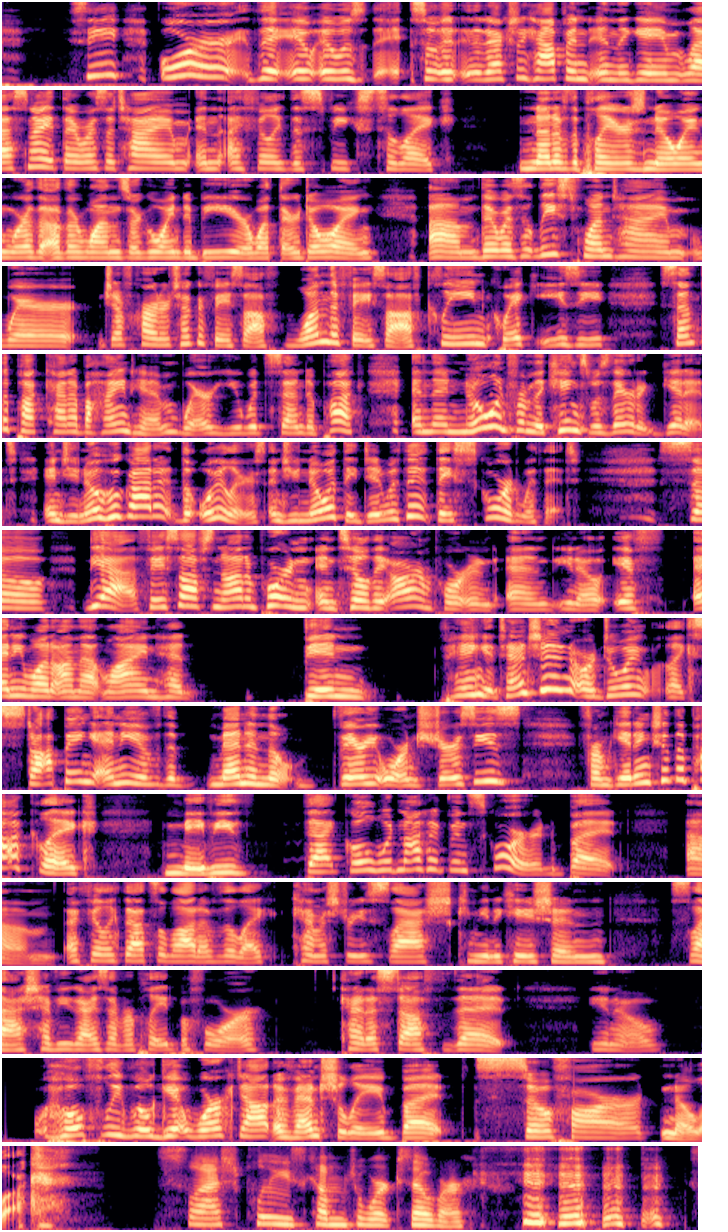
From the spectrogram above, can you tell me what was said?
See, or the it, it was so it, it actually happened in the game last night. There was a time, and I feel like this speaks to like none of the players knowing where the other ones are going to be or what they're doing. Um, there was at least one time where Jeff Carter took a face off, won the face off, clean, quick, easy, sent the puck kind of behind him where you would send a puck, and then no one from the Kings was there to get it. And you know who got it? The Oilers. And you know what they did with it? They scored with it. So yeah, face-offs not important until they are important. And you know, if anyone on that line had been paying attention or doing like stopping any of the men in the very orange jerseys from getting to the puck, like maybe that goal would not have been scored. But um, I feel like that's a lot of the like chemistry slash communication slash have you guys ever played before kind of stuff that you know hopefully will get worked out eventually, but so far, no luck. Slash, please come to work sober.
